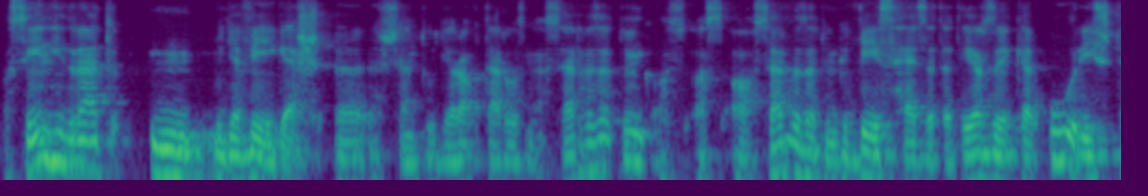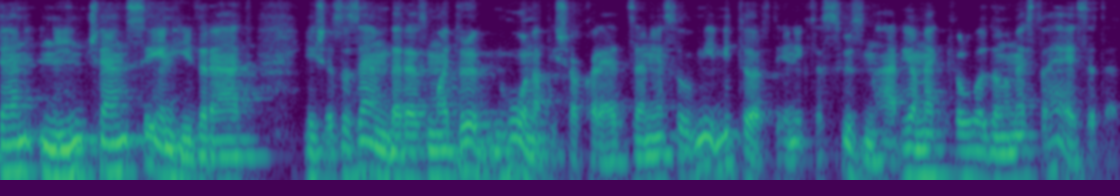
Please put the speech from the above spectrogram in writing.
A szénhidrát mm, ugye végesen tudja raktározni a szervezetünk, a, a, a szervezetünk vészhelyzetet érzékel, úristen, nincsen szénhidrát, és ez az ember, ez majd röv, hónap is akar edzeni, szóval mi, mi történik, te Szűz Mária, meg kell oldanom ezt a helyzetet.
